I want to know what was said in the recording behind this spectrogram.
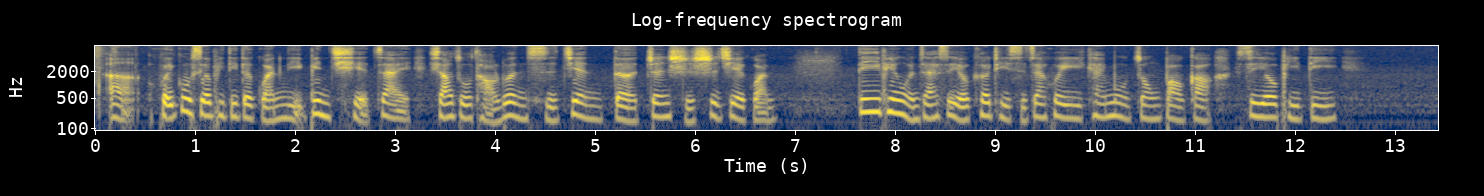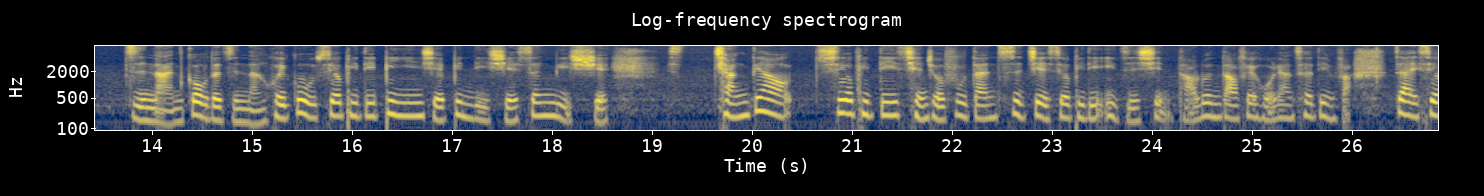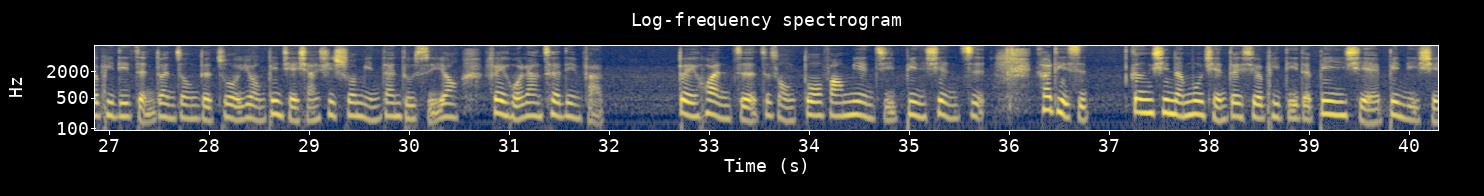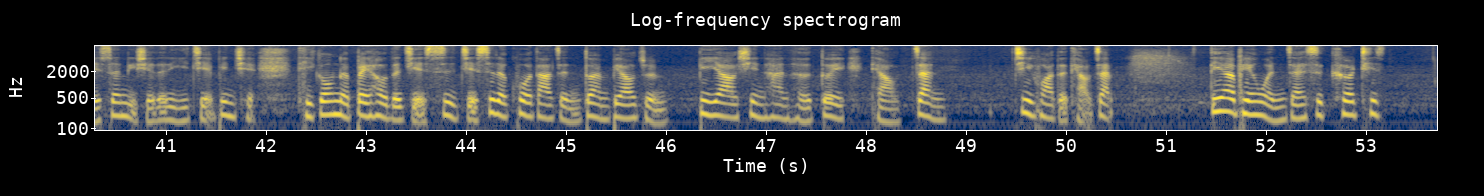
呃，回顾 COPD 的管理，并且在小组讨论实践的真实世界观。第一篇文章是由柯提斯在会议开幕中报告 COPD 指南购的指南，回顾 COPD 病因学、病理学、生理学，强调。COPD 全球负担、世界 COPD 抑制性，讨论到肺活量测定法在 COPD 诊断中的作用，并且详细说明单独使用肺活量测定法对患者这种多方面疾病限制。c u r t i s 更新了目前对 COPD 的病因学、病理学、生理学的理解，并且提供了背后的解释，解释了扩大诊断标准必要性和核对挑战。计划的挑战。第二篇文章是 Curtis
